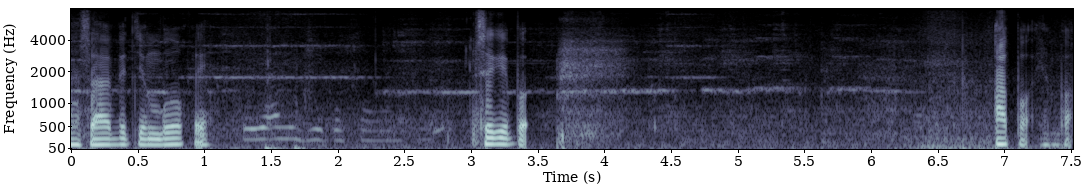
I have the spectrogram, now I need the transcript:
Nasabit yung book eh. Sige po. Apo yan po.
